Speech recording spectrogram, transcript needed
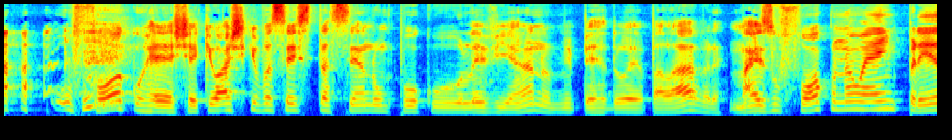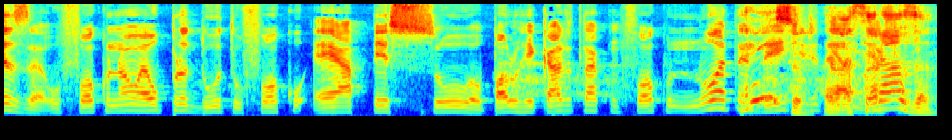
o foco, Hash, é que eu acho que você está sendo um pouco leviano, me perdoe a palavra, mas o foco não é a empresa, o foco não é o produto, o foco é a pessoa. O Paulo Ricardo tá com foco no atendente É isso, de é a. Serasa.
